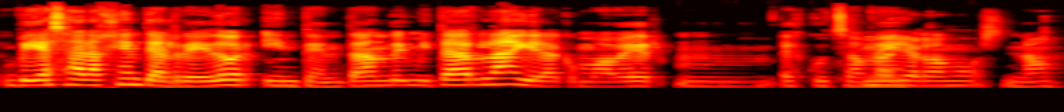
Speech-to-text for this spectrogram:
Veías a la gente alrededor intentando imitarla y era como, a ver, mm, escúchame. No llegamos. No.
